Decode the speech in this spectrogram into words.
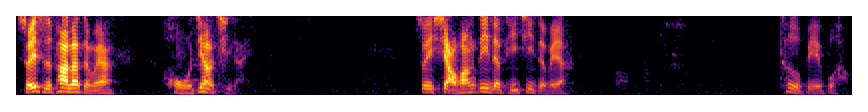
随时怕他怎么样？吼叫起来。所以小皇帝的脾气怎么样？特别不好，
